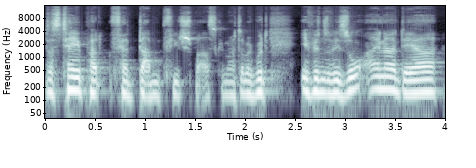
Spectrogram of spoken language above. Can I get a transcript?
das Tape hat verdammt viel Spaß gemacht. Aber gut, ich bin sowieso einer, der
